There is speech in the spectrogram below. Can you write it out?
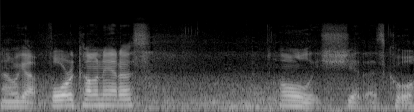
Now we got four coming at us. Holy shit, that's cool.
